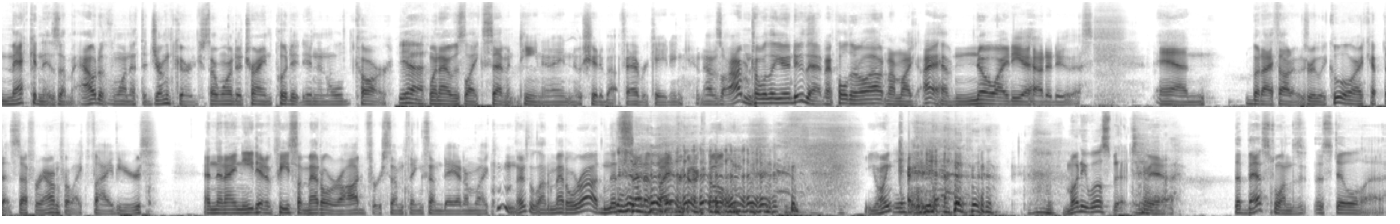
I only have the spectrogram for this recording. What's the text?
mechanism out of one at the junkyard because I wanted to try and put it in an old car. Yeah. When I was like 17 and I didn't know shit about fabricating. And I was like, I'm totally going to do that. And I pulled it all out and I'm like, I have no idea how to do this. And, but I thought it was really cool. I kept that stuff around for like five years. And then I needed a piece of metal rod for something someday. And I'm like, hmm, there's a lot of metal rod in this setup I took home. Yoink. money well spent Yeah. The best ones is still uh,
